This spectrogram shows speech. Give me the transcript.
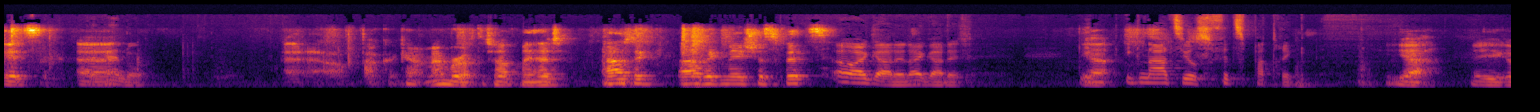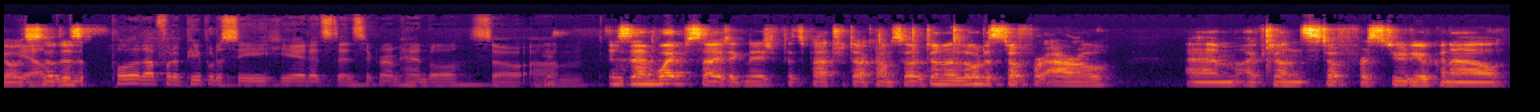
it's The uh, handle. oh, fuck, I can't remember off the top of my head. At, at Ignatius Fitz. Oh, I got it. I got it. Yeah. Ignatius Fitzpatrick. Yeah, there you go. Yeah. So there's Pull it up for the people to see here. That's the Instagram handle. So um, There's a website, ignatiusfitzpatrick.com. So I've done a load of stuff for Arrow. Um, I've done stuff for Studio Canal.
